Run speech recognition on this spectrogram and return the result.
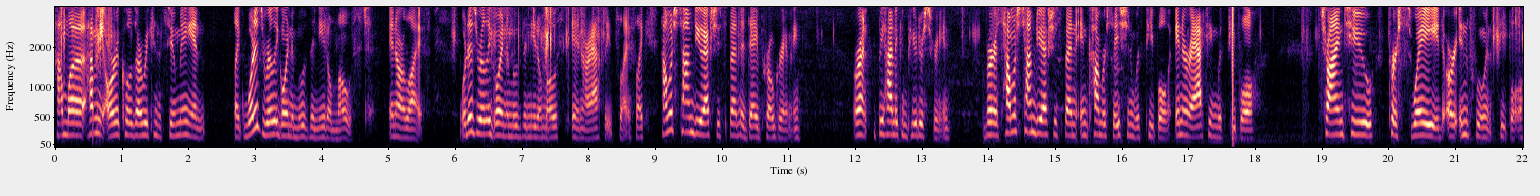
how, how many articles are we consuming? And like, what is really going to move the needle most in our life? What is really going to move the needle most in our athlete's life? Like, how much time do you actually spend a day programming or on, behind a computer screen? Versus how much time do you actually spend in conversation with people, interacting with people, trying to persuade or influence people?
